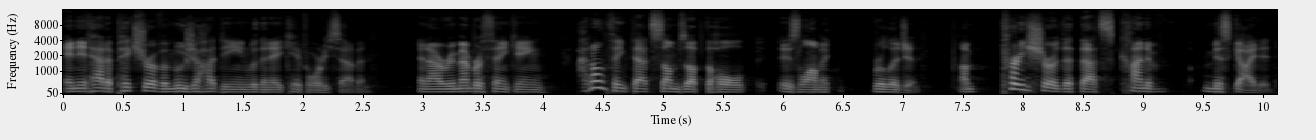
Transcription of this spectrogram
and it had a picture of a mujahideen with an AK-47. And I remember thinking, I don't think that sums up the whole Islamic religion. I'm pretty sure that that's kind of misguided.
